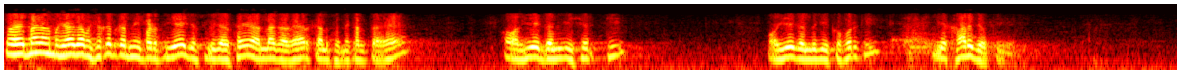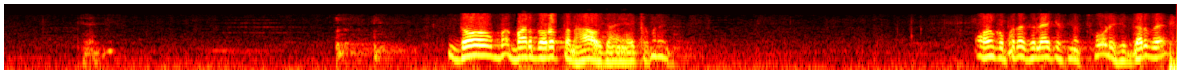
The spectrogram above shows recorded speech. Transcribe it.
تو میں زیادہ مشقت کرنی پڑتی ہے، جس کی وجہ سے اللہ کا غیر قلب سے نکلتا ہے، اور یہ گندگی شرک کی، اور یہ گندگی کفر کی، یہ خارج ہوتی ہے۔ دو بار دورت تنہا ہو جائیں ایک کمرے میں۔ اور ان کو پتہ چلا کہ اس میں تھوڑی سی درد ہے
